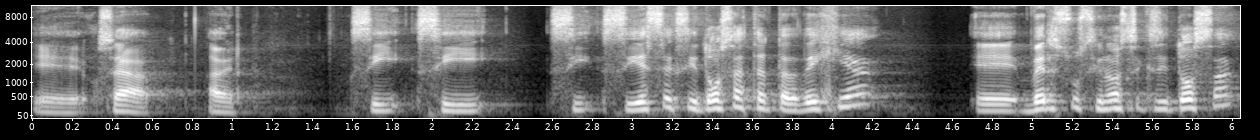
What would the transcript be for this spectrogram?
Eh, o sea, a ver, si, si, si, si es exitosa esta estrategia versus si no es exitosa,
